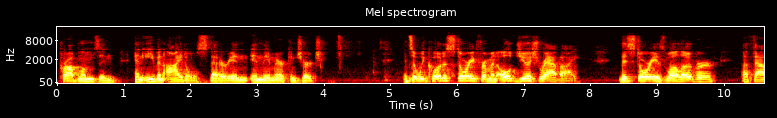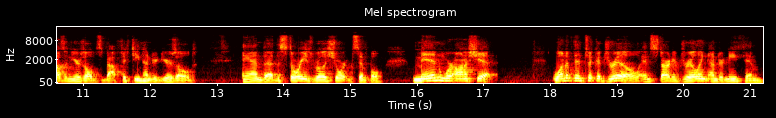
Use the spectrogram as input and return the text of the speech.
problems and and even idols that are in in the American church. And so we quote a story from an old Jewish rabbi. This story is well over a thousand years old. It's about 1500 years old. And uh, the story is really short and simple. Men were on a ship. One of them took a drill and started drilling underneath him.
